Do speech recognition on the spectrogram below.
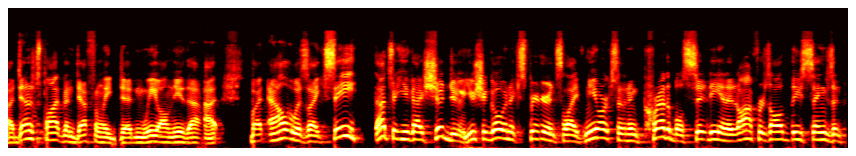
Uh, Denis Potvin definitely did, and we all knew that. But Al was like, "See, that's what you guys should do. You should go and experience life. New York's an incredible city, and it offers all these things. And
